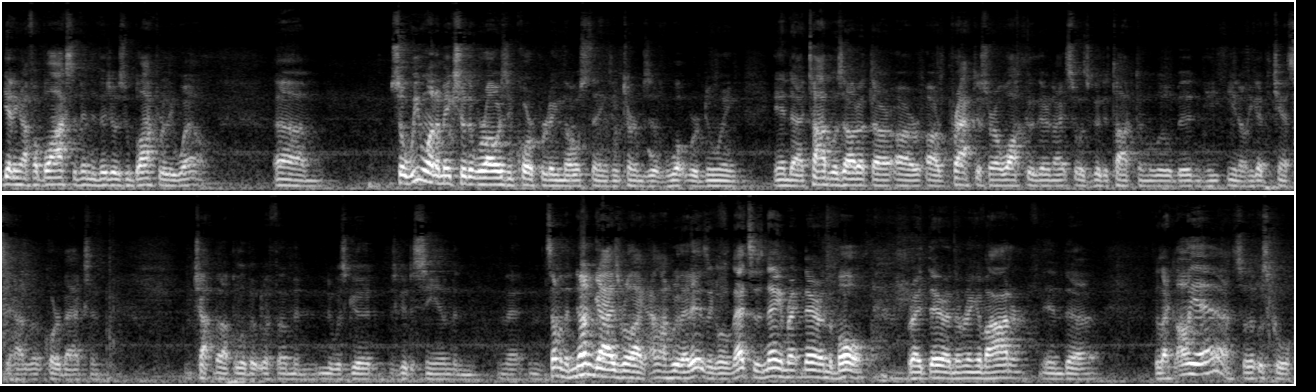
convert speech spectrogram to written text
getting off of blocks of individuals who block really well. Um, so we want to make sure that we're always incorporating those things in terms of what we're doing. And uh, Todd was out at our, our, our practice or our walkthrough there tonight, so it was good to talk to him a little bit. And he, you know, he got the chance to to the quarterbacks and chop it up a little bit with them, and it was good. It was good to see him. And, and, that, and some of the nun guys were like, "I don't know who that is." I go, "That's his name right there in the bowl, right there in the Ring of Honor." And uh, they're like, "Oh yeah!" So it was cool.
